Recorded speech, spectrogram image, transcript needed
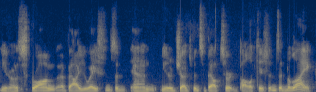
you know strong evaluations and, and you know judgments about certain politicians and the like.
